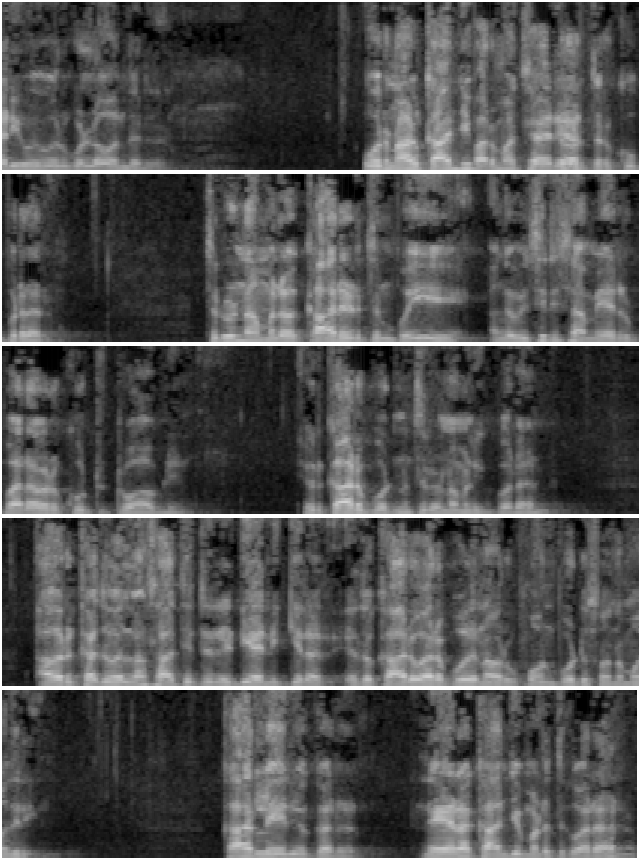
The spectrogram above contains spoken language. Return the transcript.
அறிவும் இவருக்குள்ளே வந்துடுது. ஒரு நாள் காஞ்சி பரமாச்சாரியார் ஒருத்தர் கூப்பிட்றாரு. திருவண்ணாமலை கார் எடுத்துன்னு போய் அங்கே விசிறி சாமியார் இருப்பார். அவரை கூட்டுட்டு வா அப்படின்னு. இவர் காரை போட்டுன்னு திருவண்ணாமலைக்கு போகிறார் அவர் கதவெல்லாம் சாத்திட்டு ரெடியாக நிற்கிறார் ஏதோ கார் வரப்போகுதுன்னு அவருக்கு ஃபோன் போட்டு சொன்ன மாதிரி. காரில் ஏறி உட்கார்றார். நேராக காஞ்சி மடத்துக்கு வரார்.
